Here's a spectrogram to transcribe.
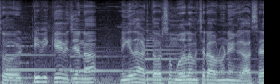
ஸோ டிவிக்கே விஜயனா நீங்கள் தான் அடுத்த வருஷம் முதலமைச்சர் ஆகணும்னு எங்கள் ஆசை.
